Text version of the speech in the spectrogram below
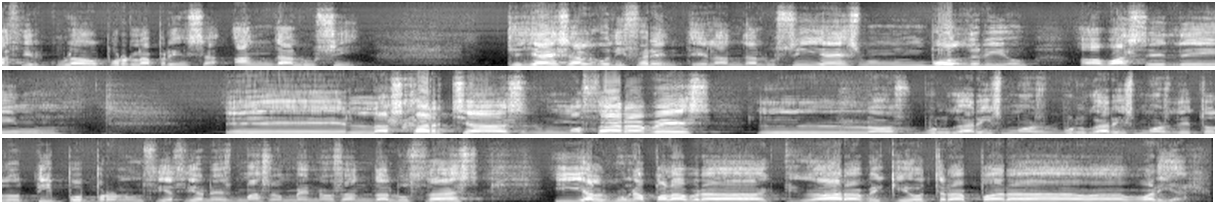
ha circulado por la prensa andalusí, que ya es algo diferente. El andalusí es un bodrio a base de eh, las jarchas mozárabes, los vulgarismos, vulgarismos de todo tipo, pronunciaciones más o menos andaluzas y alguna palabra árabe que otra para variar.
